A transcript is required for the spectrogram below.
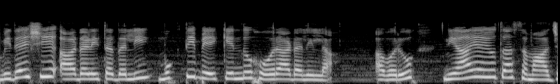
ವಿದೇಶಿ ಆಡಳಿತದಲ್ಲಿ ಮುಕ್ತಿ ಬೇಕೆಂದು ಹೋರಾಡಲಿಲ್ಲ. ಅವರು ನ್ಯಾಯಯುತ ಸಮಾಜ,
